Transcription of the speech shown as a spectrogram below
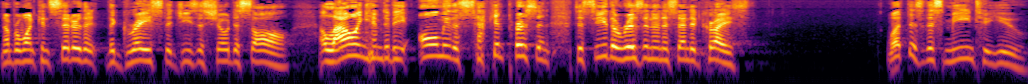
Number one, consider the, the grace that Jesus showed to Saul, allowing him to be only the second person to see the risen and ascended Christ. What does this mean to you?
